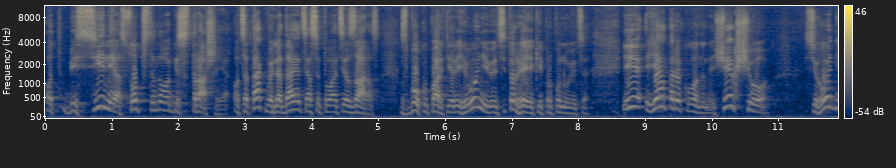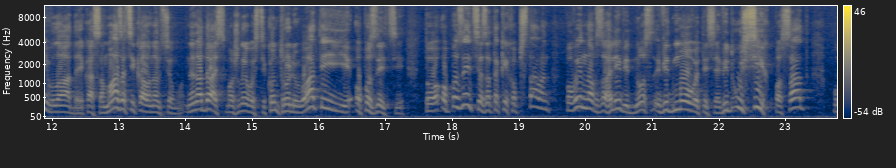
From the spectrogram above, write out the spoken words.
от безсилия собственного безстрашия. Оце так виглядає ця ситуація зараз з боку партії регіонів і ці торги, які пропонуються. І я переконаний, що якщо сьогодні влада, яка сама зацікавлена в цьому, не надасть можливості контролювати її опозиції, то опозиція за таких обставин повинна взагалі віднос... відмовитися від усіх посад у,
